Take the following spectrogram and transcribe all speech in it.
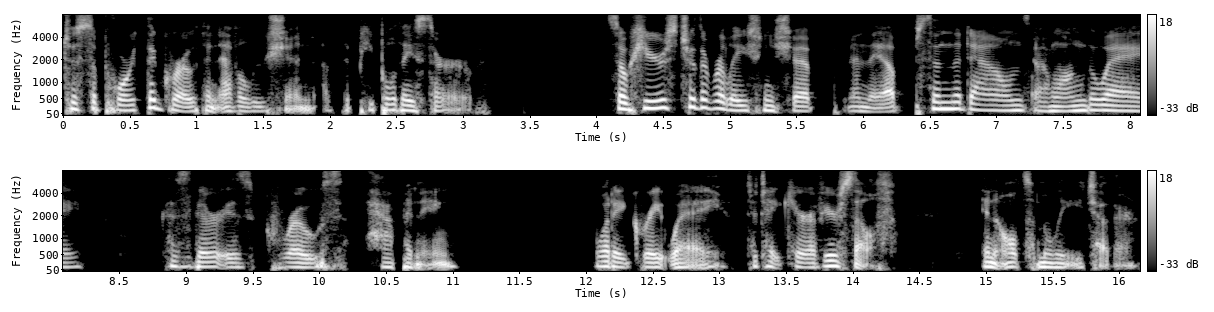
to support the growth and evolution of the people they serve. So here's to the relationship and the ups and the downs along the way, because there is growth happening. What a great way to take care of yourself and ultimately each other.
